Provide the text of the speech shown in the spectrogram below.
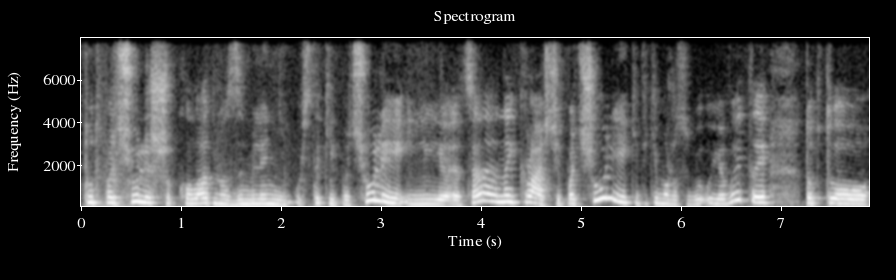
Тут пачулі шоколадно-земляні. Ось такі пачулі, і це найкращі пачулі, які тільки можна собі уявити. Тобто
